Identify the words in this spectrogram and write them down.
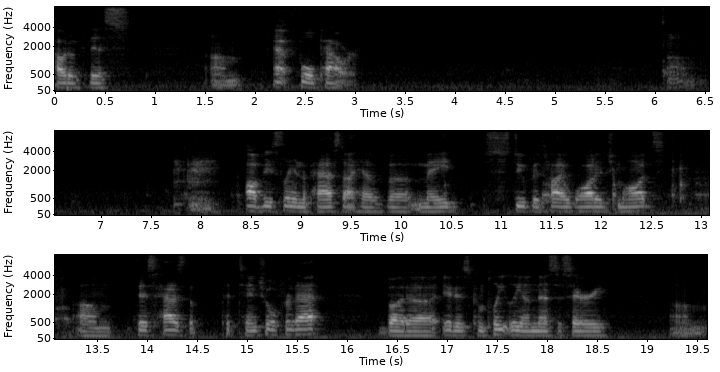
out of this um, at full power. Um, obviously, in the past, I have uh, made stupid high wattage mods. Um, this has the potential for that, but uh, it is completely unnecessary. Um,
